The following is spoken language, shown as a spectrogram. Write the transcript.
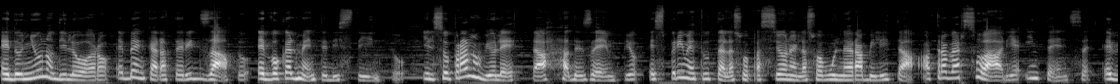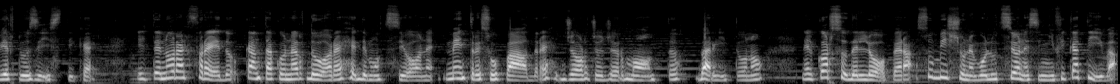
ed ognuno di loro è ben caratterizzato e vocalmente distinto. Il soprano Violetta, ad esempio, esprime tutta la sua passione e la sua vulnerabilità attraverso arie intense e virtuosistiche. Il tenore Alfredo canta con ardore ed emozione, mentre suo padre, Giorgio Germont, baritono, nel corso dell'opera subisce un'evoluzione significativa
